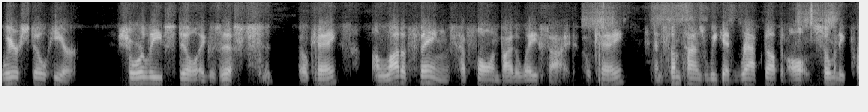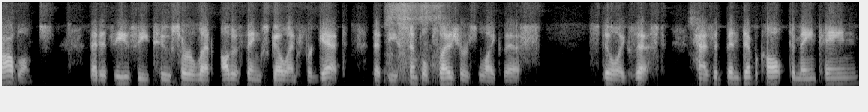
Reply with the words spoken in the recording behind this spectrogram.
we're still here. Shore Leave still exists, okay? A lot of things have fallen by the wayside, okay? And sometimes we get wrapped up in all so many problems that it's easy to sort of let other things go and forget that these simple pleasures like this still exist. Has it been difficult to maintain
